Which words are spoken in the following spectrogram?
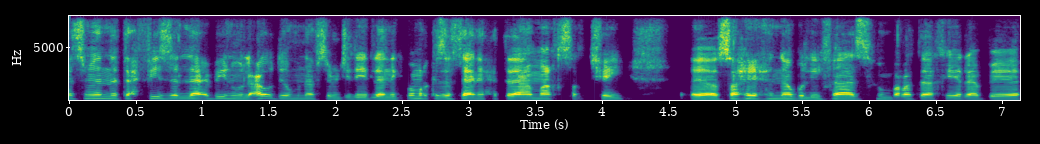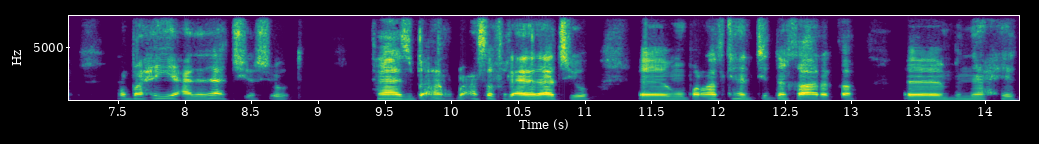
أتمنى تحفيز اللاعبين والعودة ومنافسه من جديد لأنك بالمركز الثاني حتى الآن ما خسرت شيء. أه صحيح نابولي فاز في المباراة الأخيرة برباعية على لاتسيو سعود. فاز ب 4-0 على لاتسيو. أه مباراة كانت جدا خارقة. من ناحية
